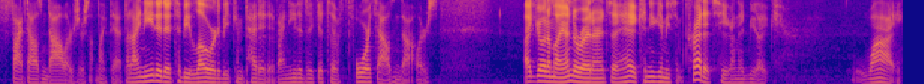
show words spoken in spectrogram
$5,000 or something like that, but I needed it to be lower to be competitive. I needed to get to $4,000. I'd go to my underwriter and say, "Hey, can you give me some credits here?" And they'd be like, "Why?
